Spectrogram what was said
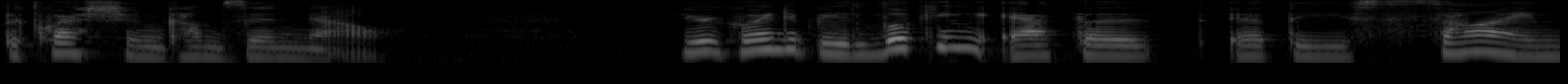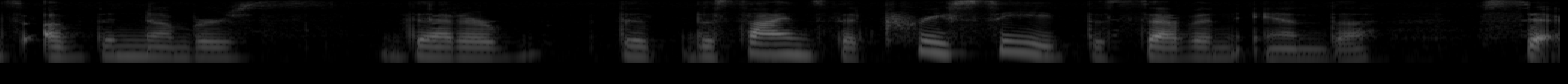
the question comes in now. You're going to be looking at the at the signs of the numbers that are the, the signs that precede the 7 and the 6.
